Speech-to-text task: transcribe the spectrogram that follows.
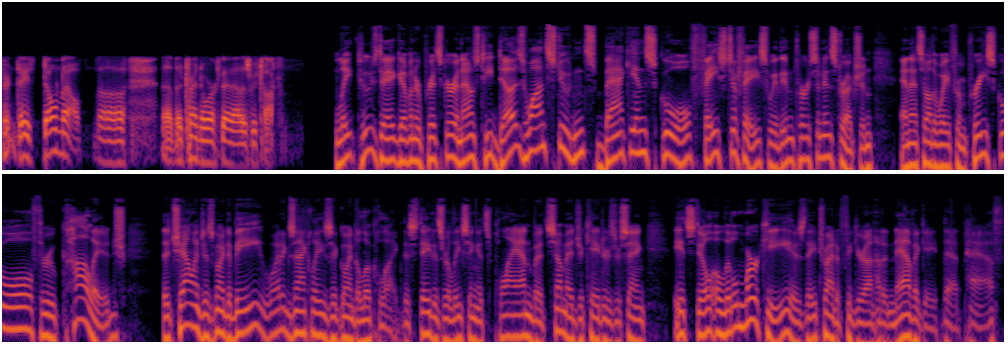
certain days. Don't know. Uh, uh, they're trying to work that out as we talk. Late Tuesday, Governor Pritzker announced he does want students back in school face to face with in person instruction, and that's all the way from preschool through college. The challenge is going to be what exactly is it going to look like? The state is releasing its plan, but some educators are saying it's still a little murky as they try to figure out how to navigate that path.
